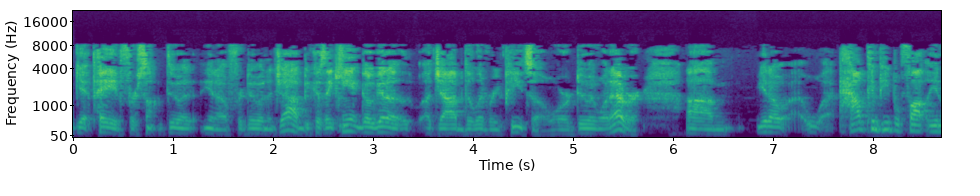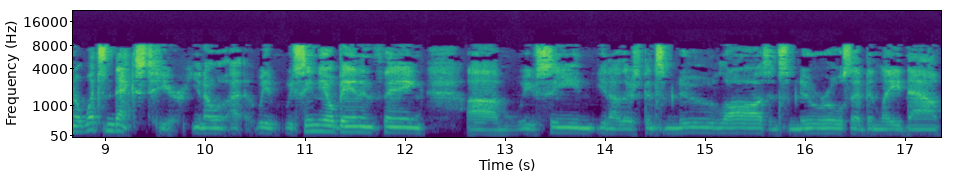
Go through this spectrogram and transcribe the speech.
get paid for something, doing, you know, for doing a job because they can't go get a, a job delivering pizza or doing whatever." Um, you know, how can people follow, you know, what's next here? You know, we, we've seen the O'Bannon thing. Um, we've seen, you know, there's been some new laws and some new rules that have been laid down,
